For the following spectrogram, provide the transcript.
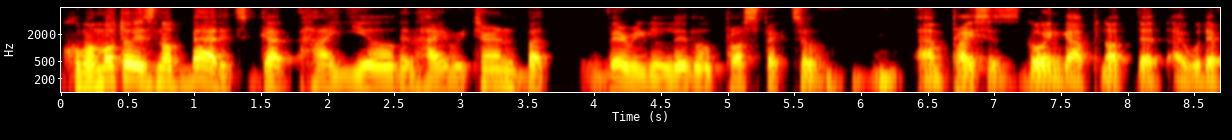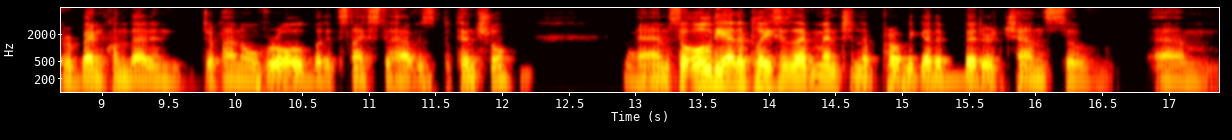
Kumamoto is not bad. It's got high yield and high return, but very little prospects of um, prices going up. Not that I would ever bank on that in Japan overall, but it's nice to have as potential. Right. Um, so all the other places I've mentioned have probably got a better chance of um,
